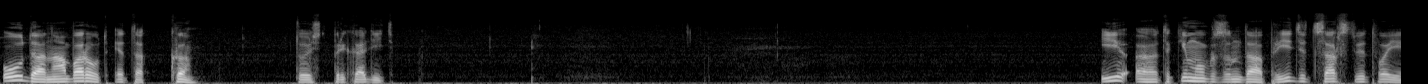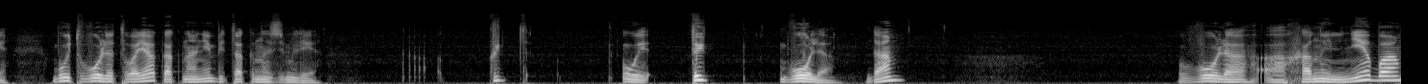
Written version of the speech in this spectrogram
ода наоборот это к. То есть приходить. И э, таким образом, да, приедет царствие Твое. Будет воля Твоя, как на небе, так и на земле. Кыт, ой, ты воля, да? воля а, ханыль неба.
